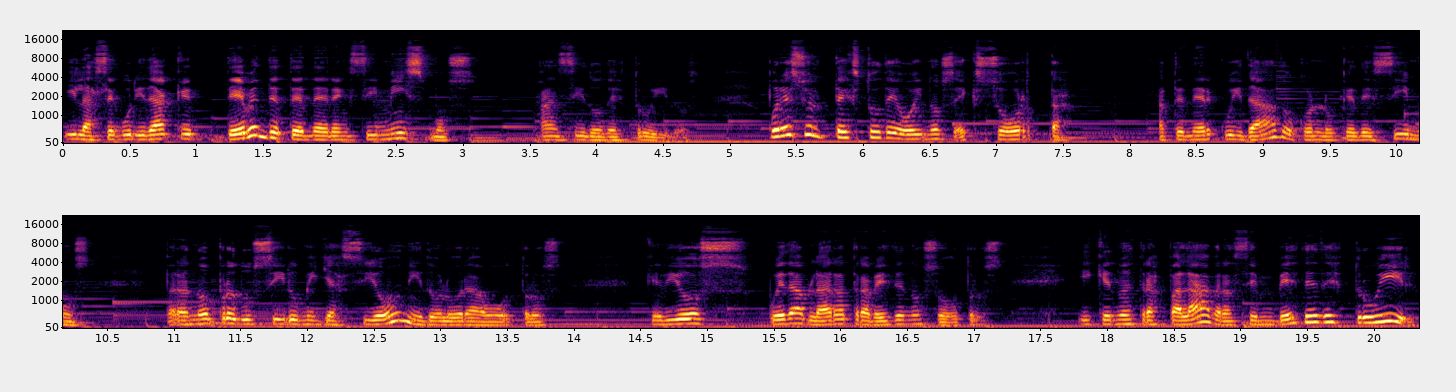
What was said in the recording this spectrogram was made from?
y la seguridad que deben de tener en sí mismos han sido destruidos. Por eso el texto de hoy nos exhorta a tener cuidado con lo que decimos para no producir humillación y dolor a otros. Que Dios pueda hablar a través de nosotros y que nuestras palabras, en vez de destruir,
